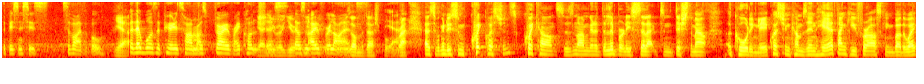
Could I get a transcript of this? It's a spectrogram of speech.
the business is survivable. Yeah. But there was a period of time where I was very, very conscious. Yeah, you were, you, there was an over reliance. Was on the dashboard, Yeah. right? Uh, so we're going to do some quick questions, quick answers, and I'm going to deliberately select and dish them out accordingly. A question comes in here. Thank you for asking, by the way.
